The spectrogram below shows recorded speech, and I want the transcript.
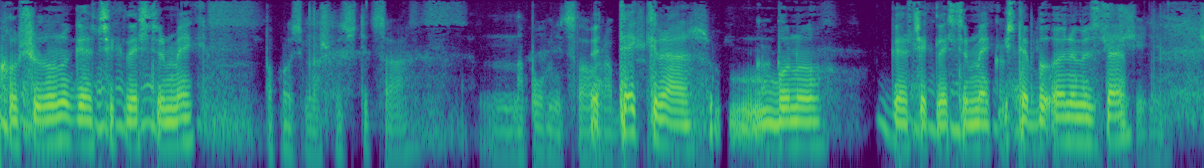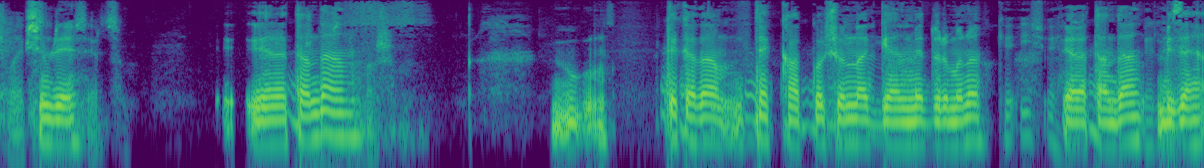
koşulunu gerçekleştirmek. Ve tekrar bunu gerçekleştirmek. İşte bu önümüzde şimdi yaratandan tek adam tek kalp koşuluna gelme durumunu yaratandan bize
